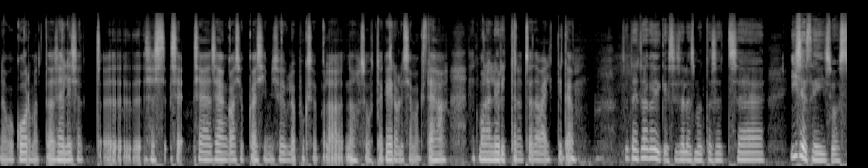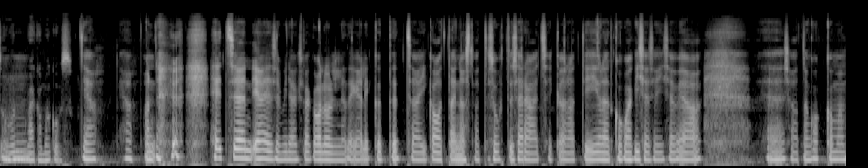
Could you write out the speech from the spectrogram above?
nagu koormata selliselt, sest see, see, see on ka siuke asi, mis võib lõpuks võib-olla noh, suhte keerulisemaks teha, et ma olen üritanud seda vältida sa teed väga õigesti selles mõttes, et see iseseisvus on mm -hmm. väga magus. jah, jah, on et see on ja, ja see on minu jaoks väga oluline tegelikult, et sa ei kaota ennast vaata suhtes ära, et sa ikka alati oled kogu aeg iseseisev ja, ja saad nagu hakkama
